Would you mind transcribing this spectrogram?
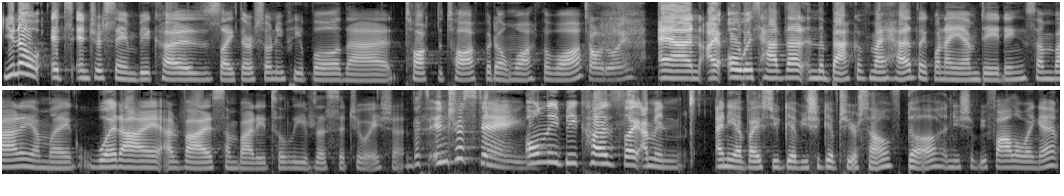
You know, it's interesting because like there are so many people that talk the talk but don't walk the walk. Totally. And I always have that in the back of my head. Like when I am dating somebody, I'm like, would I advise somebody to leave this situation? That's interesting. Only because, like, I mean, any advice you give, you should give to yourself, duh, and you should be following it.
